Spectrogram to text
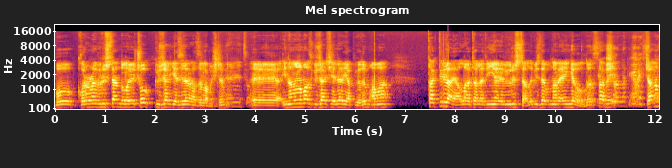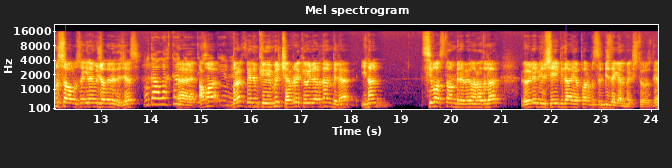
Bu koronavirüsten dolayı çok güzel geziler hazırlamıştım. Evet, o- Ee, inanılmaz güzel şeyler yapıyordum ama takdir ilahi allah Teala dünyaya bir virüs saldı. Biz de bunlara engel oldu. Tabii İnşallah Evet. canımız sağ olursa yine mücadele edeceğiz. O da Allah'tan Ee, geldi. bir ama bırak benim köyümü, çevre köylerden bile, inan Sivas'tan bile beni aradılar. Öyle bir şeyi bir daha yapar mısın? Biz de gelmek istiyoruz diye.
